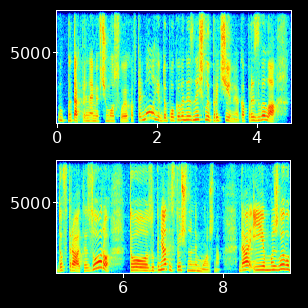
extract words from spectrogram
ну, ми так принаймні вчимо своїх офтальмологів, допоки ви не знайшли причину, яка призвела до втрати зору, то зупинятись точно не можна. Да? І можливо.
